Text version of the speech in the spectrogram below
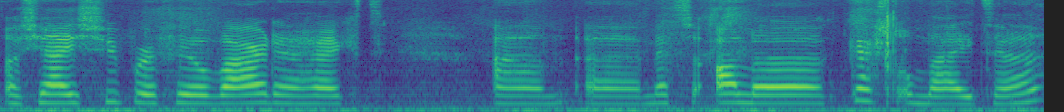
als jij super veel waarde hecht aan uh, met z'n allen kerstontbijten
